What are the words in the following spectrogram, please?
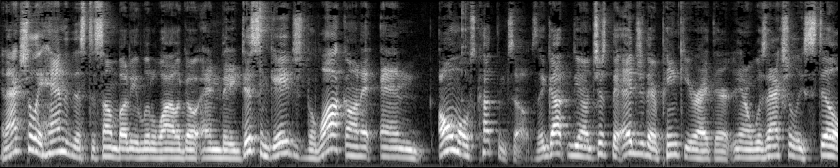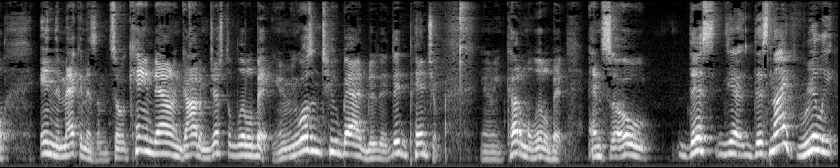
And I actually handed this to somebody a little while ago, and they disengaged the lock on it and almost cut themselves. They got, you know, just the edge of their pinky right there, you know, was actually still in the mechanism. So it came down and got him just a little bit. You know, it wasn't too bad, but it did pinch him. You know, I mean, cut them a little bit. And so this yeah, this knife really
